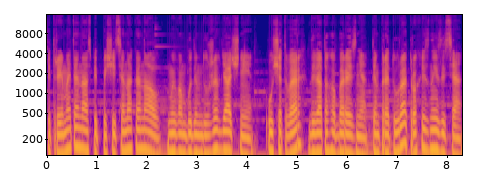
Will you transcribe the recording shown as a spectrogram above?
Підтримайте нас, підпишіться на канал. Ми вам будемо дуже вдячні. У четвер, 9 березня, температура трохи знизиться.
